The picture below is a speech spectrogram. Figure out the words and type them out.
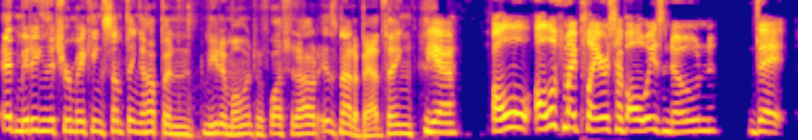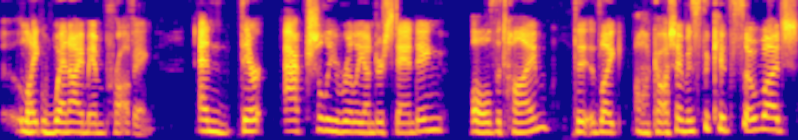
admitting that you're making something up and need a moment to flesh it out is not a bad thing. Yeah. All all of my players have always known that like when I'm improving. And they're actually really understanding all the time. That like, oh gosh, I miss the kids so much.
